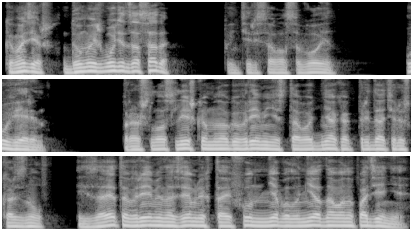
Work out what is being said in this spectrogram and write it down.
Командир, думаешь, будет засада? Поинтересовался воин. Уверен. Прошло слишком много времени с того дня, как предатель ускользнул. И за это время на землях Тайфун не было ни одного нападения,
